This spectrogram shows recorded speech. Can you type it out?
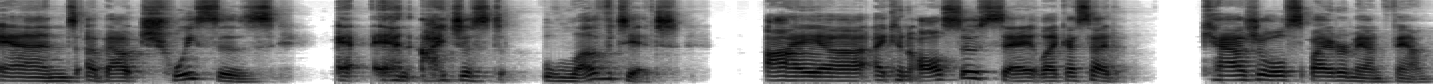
and about choices. And I just loved it. I uh, I can also say, like I said, casual Spider-Man fan.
